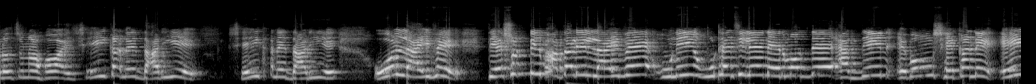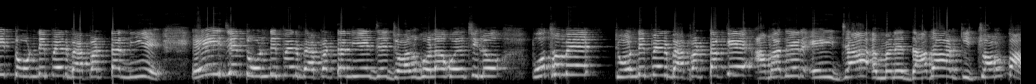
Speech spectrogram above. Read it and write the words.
আলোচনা হয়। সেইখানে দাঁড়িয়ে সেইখানে দাঁড়িয়ে ওর লাইভে তেষট্টি ভাতারির লাইভে উনি উঠেছিলেন এর মধ্যে একদিন এবং সেখানে এই টন্ডিপের ব্যাপারটা নিয়ে, এই যে টন্ডিপের ব্যাপারটা নিয়ে যে জল ঘোলা হয়েছিল, প্রথমে টন্ডিপের ব্যাপারটাকে আমাদের এই যা মানে দাদা আর কি, চম্পা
